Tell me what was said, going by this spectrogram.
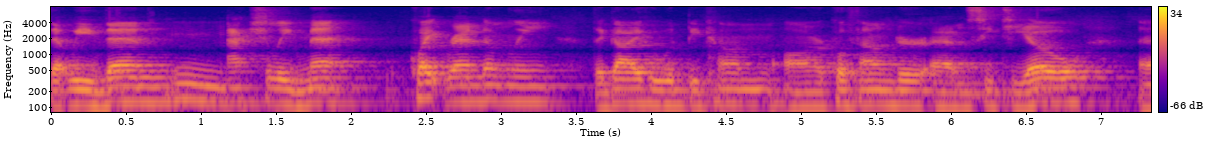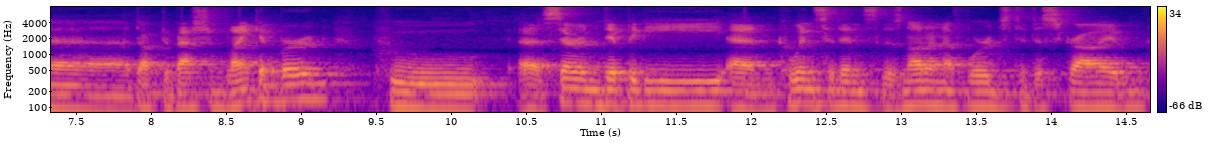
that we then actually met quite randomly the guy who would become our co-founder and CTO, uh, Dr. Bastian Blankenberg, who uh, serendipity and coincidence. There's not enough words to describe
